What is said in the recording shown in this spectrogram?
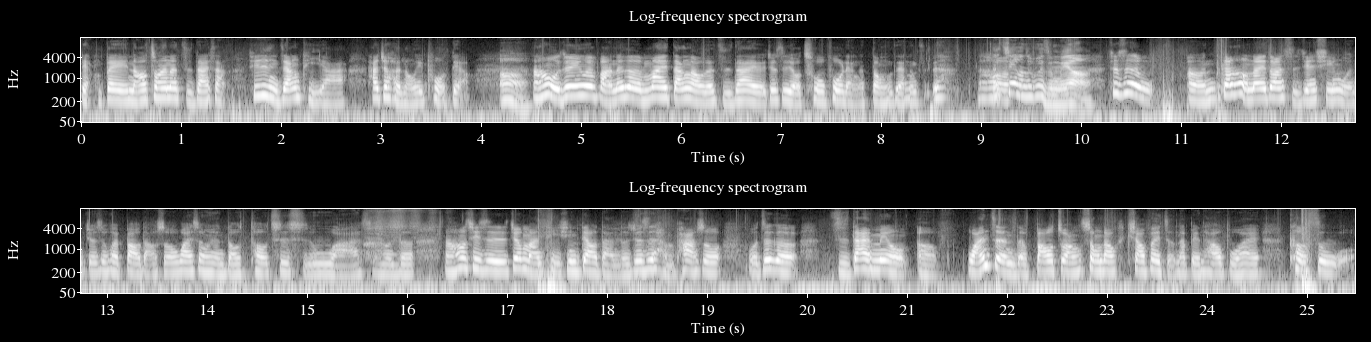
两杯，然后装在那纸袋上，其实你这样提啊，它就很容易破掉。嗯，然后我就因为把那个麦当劳的纸袋就是有戳破两个洞这样子。那这样子会怎么样？就是，嗯，刚好那一段时间新闻就是会报道说外送员都偷吃食物啊什么的，然后其实就蛮提心吊胆的，就是很怕说我这个纸袋没有呃完整的包装送到消费者那边，他会不会客诉我？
